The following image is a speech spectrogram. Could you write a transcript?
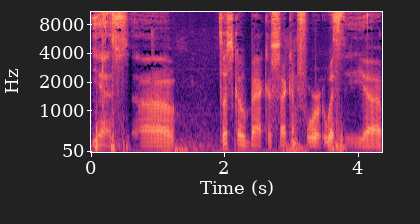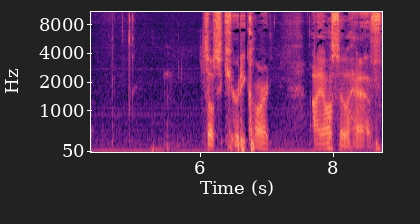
Yes. Uh, let's go back a second for with the uh, Social Security card. I also have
